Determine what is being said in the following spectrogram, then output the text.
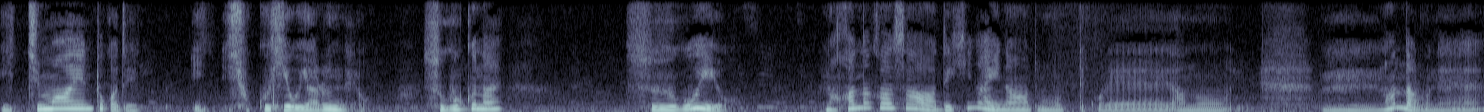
1万円とかで食費をやるんだよ。すごくない？すごいよ。なかなかさできないなと思ってこれあのうんなんだろうね。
